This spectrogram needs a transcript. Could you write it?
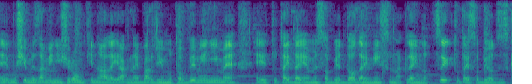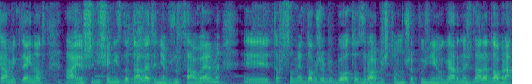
Y, musimy zamienić runki, no ale jak najbardziej mu to wymienimy. Y, tutaj dajemy sobie dodaj miejsce na klejnot cyk, tutaj sobie odzyskamy klejnot. A, jeszcze dzisiaj nic do toalety nie wrzucałem. Y, to w sumie dobrze by było to zrobić, to muszę później ogarnąć, no ale dobra.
